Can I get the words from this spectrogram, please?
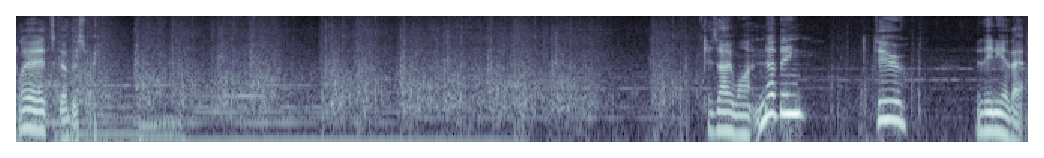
Let's go this way. Because I want nothing to do with any of that.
